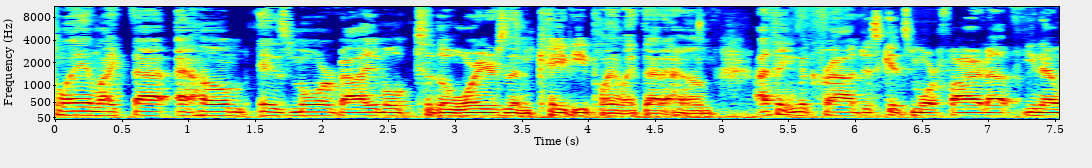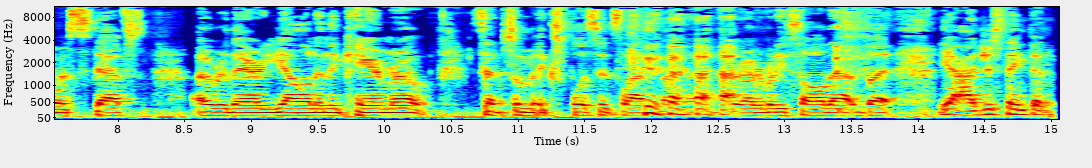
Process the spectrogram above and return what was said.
playing like that at home is more valuable to the Warriors than KD playing like that at home. I think the crowd just gets more fired up, you know, when Steph's over there yelling in the camera. Said some explicits last night. I'm sure everybody saw that, but yeah, I just think that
